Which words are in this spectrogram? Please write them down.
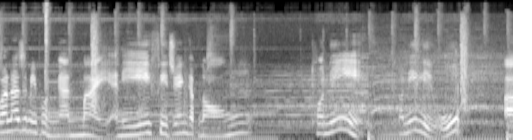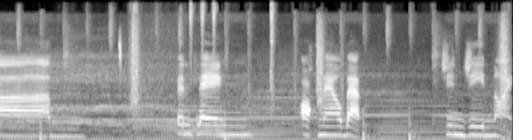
ก็น่าจะมีผลงานใหม่ อันนี้ฟีเจอริงกับน้องโทนี่โทนี่หลิวเป็นเพลงออกแนวแบบจีนจีนหน่อย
